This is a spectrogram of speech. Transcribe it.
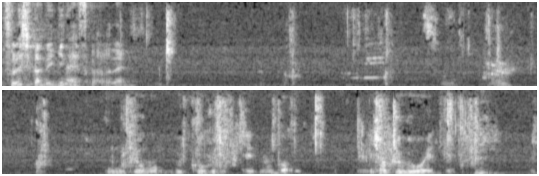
それしかできないですからねそうだよね。うん、今日もブックオフに行って、なんか、105円でうんいっ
